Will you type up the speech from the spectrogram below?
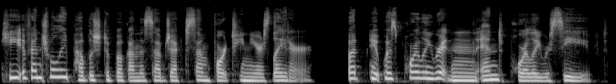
He eventually published a book on the subject some 14 years later, but it was poorly written and poorly received.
